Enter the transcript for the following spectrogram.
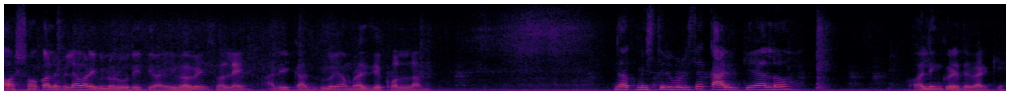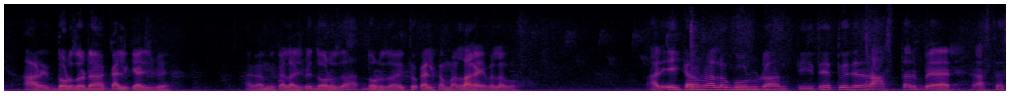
আবার সকালে ফেলে আবার এগুলো রোদে দেওয়া এইভাবেই চলে। আর এই কাজগুলোই আমরা যে করলাম। যাক, মিস্ত্রি বলেছে কালকে এলো অয়েলিং করে দেবে আর কি। আর দরজাটা কালকে আসবে। আগামীকাল আসবে দরজা। দরজা হয়তো কালকে আমরা লাগাই ফেলাবো। আর এই কারণে হলো গরু আনতে। যেহেতু এদের রাস্তার বের রাস্তার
